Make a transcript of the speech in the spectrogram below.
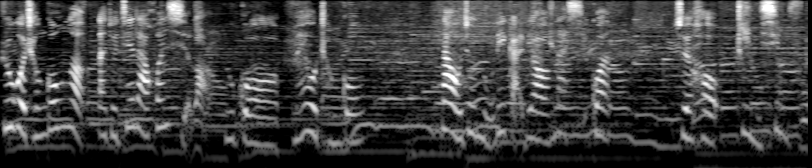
如果成功了，那就皆大欢喜了；如果没有成功，那我就努力改掉那习惯。最后祝你幸福。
